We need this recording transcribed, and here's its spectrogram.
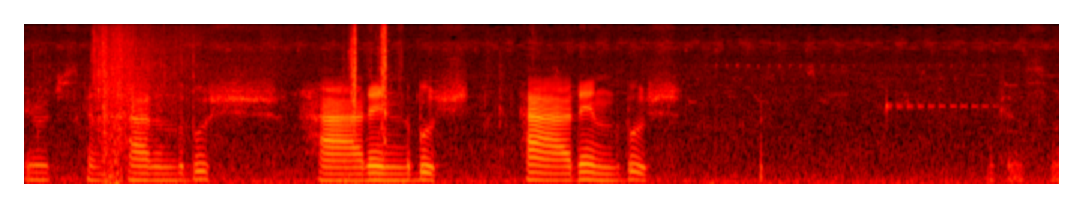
You're just gonna hide in the bush, hide in the bush, hide in the bush. Okay, so...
